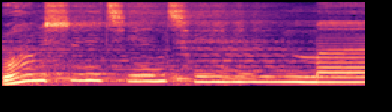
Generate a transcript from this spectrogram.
往事渐渐蔓延。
